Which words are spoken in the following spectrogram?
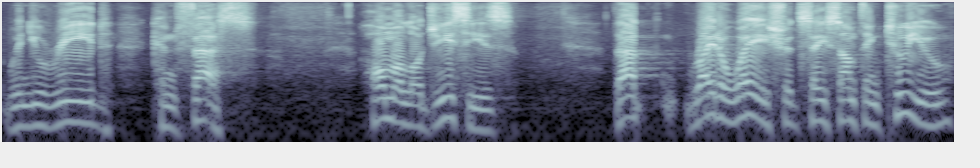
when you read confess, homologesis, that right away should say something to you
